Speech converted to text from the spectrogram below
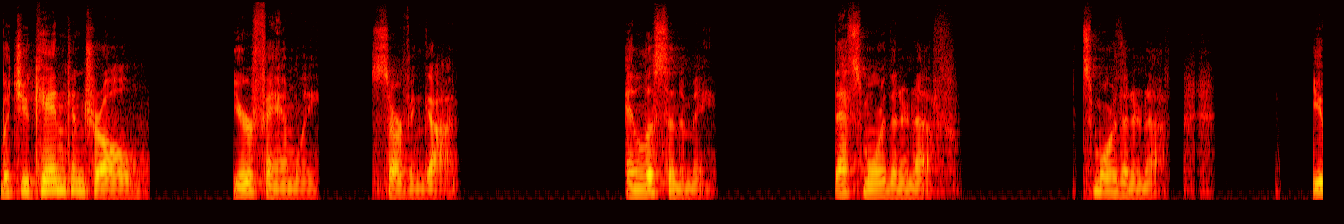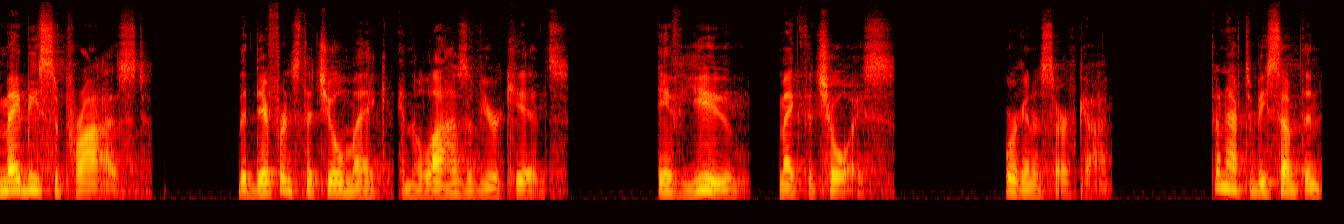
But you can control your family serving God. And listen to me, that's more than enough. It's more than enough. You may be surprised the difference that you'll make in the lives of your kids if you make the choice we're going to serve God. Don't have to be something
